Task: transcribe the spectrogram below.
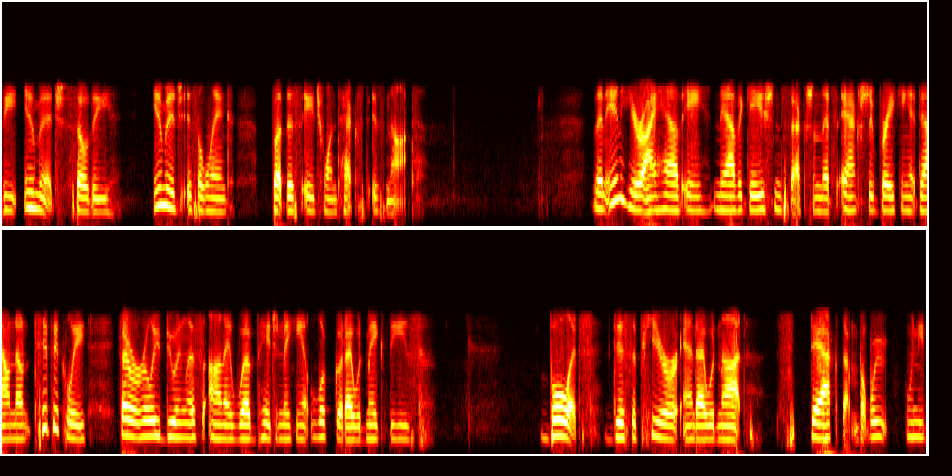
the image. So the image is a link, but this H1 text is not. Then in here I have a navigation section that's actually breaking it down. Now typically if I were really doing this on a web page and making it look good, I would make these bullets disappear and I would not stack them. But we we need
